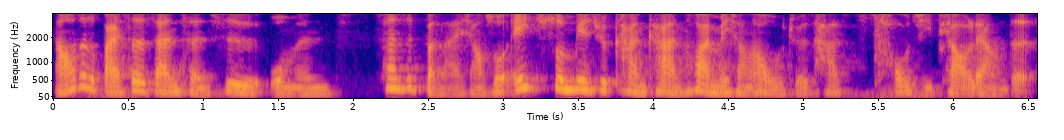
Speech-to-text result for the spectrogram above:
然后这个白色山城是我们。算是本来想说，哎，顺便去看看，后来没想到，我觉得它超级漂亮的。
